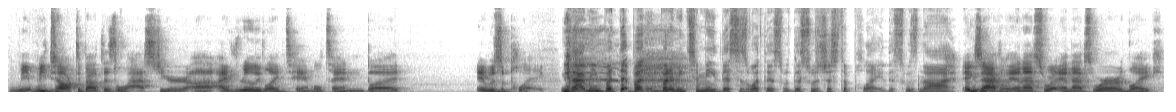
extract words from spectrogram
we we talked about this last year. Uh, I really liked Hamilton, but it was a play. That- I mean, but th- but but I mean, to me, this is what this was. This was just a play. This was not. exactly, and that's where and that's where like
